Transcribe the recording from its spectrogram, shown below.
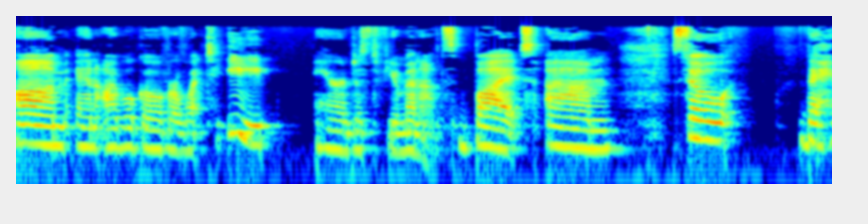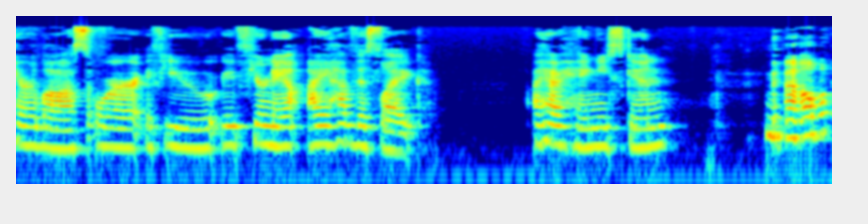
Um, and I will go over what to eat here in just a few minutes. But, um, so the hair loss or if you, if your nail, I have this like I have hangy skin now.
